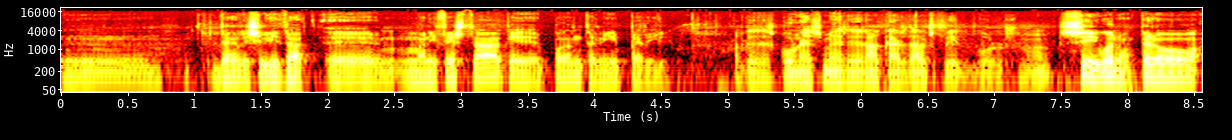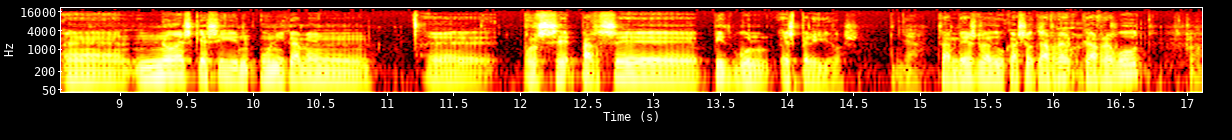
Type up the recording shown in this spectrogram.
d'agressivitat eh, manifesta que poden tenir perill. El que es coneix més és el cas dels pitbulls, no? Sí, bueno, però eh, no és que siguin únicament eh, per, ser, per ser pitbull és perillós. Ja. També és l'educació que, re, que ha rebut Clar.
